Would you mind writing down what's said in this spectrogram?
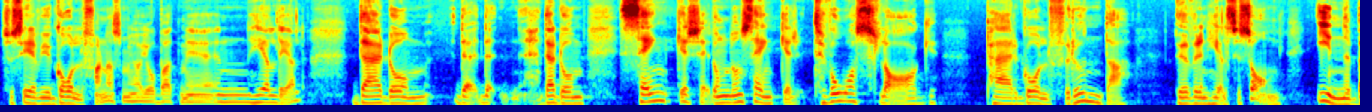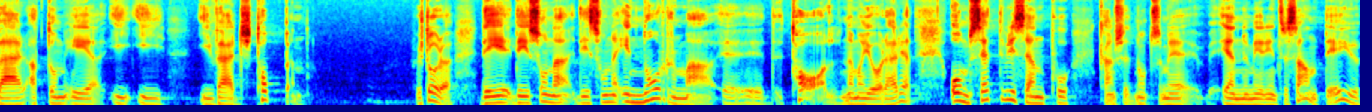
så ser vi ju golfarna som jag har jobbat med en hel del. Där de, där, där de sänker sig, de, de sänker två slag per golfrunda över en hel säsong innebär att de är i, i, i världstoppen. Förstår du? Det är, det är såna, det är såna enorma eh, tal när man gör det här rätt. Omsätter vi det sen på kanske något som är ännu mer intressant. Det är ju,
